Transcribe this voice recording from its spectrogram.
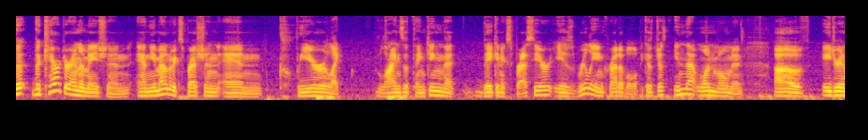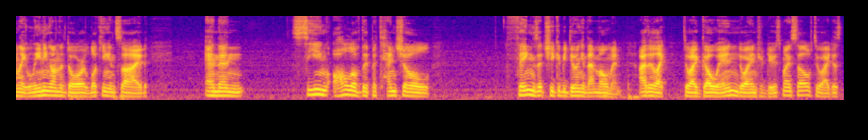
the the character animation and the amount of expression and clear like lines of thinking that they can express here is really incredible because just in that one moment of Adrian like leaning on the door looking inside and then seeing all of the potential things that she could be doing at that moment. Either like do I go in? Do I introduce myself? Do I just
